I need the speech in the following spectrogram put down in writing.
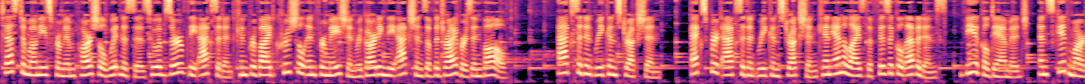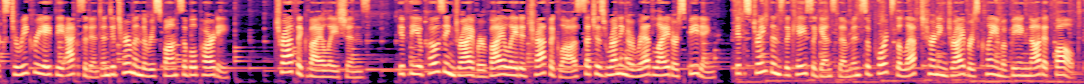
Testimonies from impartial witnesses who observed the accident can provide crucial information regarding the actions of the drivers involved. Accident reconstruction. Expert accident reconstruction can analyze the physical evidence, vehicle damage, and skid marks to recreate the accident and determine the responsible party. Traffic violations. If the opposing driver violated traffic laws such as running a red light or speeding, it strengthens the case against them and supports the left-turning driver's claim of being not at fault.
